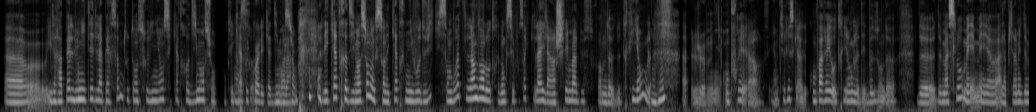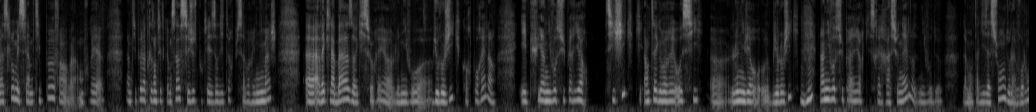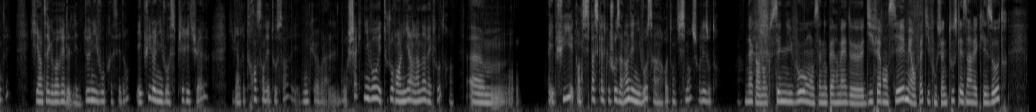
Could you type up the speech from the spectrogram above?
Euh, il rappelle l'unité de la personne tout en soulignant ses quatre dimensions. Donc les quatre. C'est quoi les quatre dimensions? Les quatre dimensions, donc ce sont les quatre niveaux de vie qui s'emboîtent l'un dans l'autre. Et donc c'est pour ça que là il a un schéma de forme de, de triangle. Mhm. euh, je, on pourrait, alors il y a un petit risque à le comparer au triangle des besoins de de, de Maslow, mais mais euh, à la pyramide de Maslow, mais c'est un petit peu, enfin voilà, on pourrait un petit peu la présenter comme ça. C'est juste pour que les auditeurs puissent avoir une image euh, avec la base qui serait euh, le niveau biologique corporel, et puis un niveau supérieur psychique qui intégrerait aussi euh, le niveau biologique, mhm. un niveau supérieur qui serait rationnel, au niveau de la mentalisation, de la volonté, qui intégrerait les deux niveaux précédents, et puis le niveau spirituel qui viendrait transcender tout ça. Et donc euh, voilà, donc chaque niveau est toujours en lien l'un avec l'autre. Euh, et puis quand il se passe quelque chose à l'un des niveaux, ça a un retentissement sur les autres. D'accord, donc ces niveaux, ça nous permet de différencier, mais en fait, ils fonctionnent tous les uns avec les autres.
